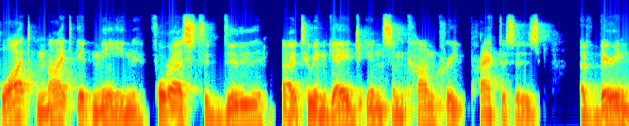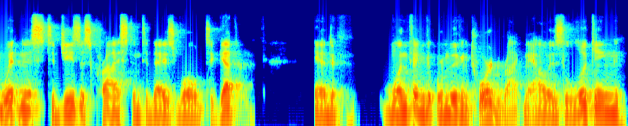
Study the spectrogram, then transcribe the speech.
what might it mean for us to do, uh, to engage in some concrete practices of bearing witness to Jesus Christ in today's world together. And one thing that we're moving toward right now is looking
